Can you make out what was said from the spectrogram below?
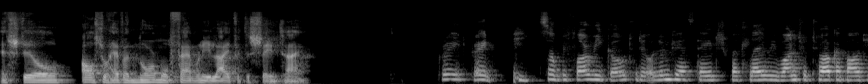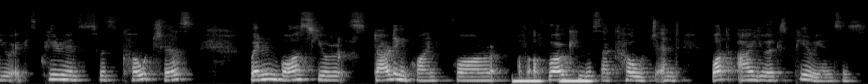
and still also have a normal family life at the same time. Great, great. So before we go to the Olympia stage, Wesley, we want to talk about your experiences with coaches. When was your starting point for of, of working with a coach, and what are your experiences?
